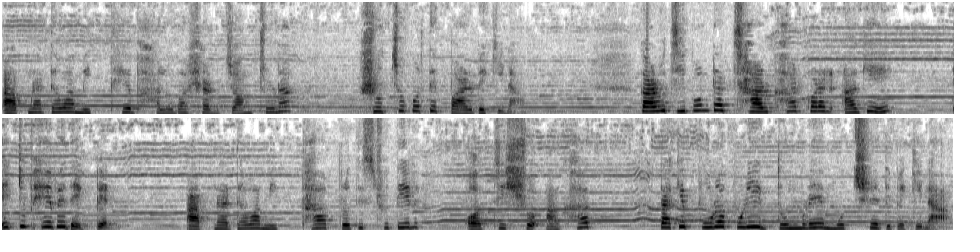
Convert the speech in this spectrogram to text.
আপনার দেওয়া মিথ্যে ভালোবাসার যন্ত্রণা সহ্য করতে পারবে কিনা? কারও জীবনটা ছাড়খাড় করার আগে একটু ভেবে দেখবেন। আপনার দেওয়া মিথ্যা প্রতিশ্রুতির অদৃশ্য আঘাত তাকে পুরোপুরি দুমড়ে মুচড়ে দেবে কিনা?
